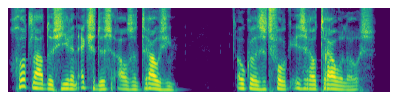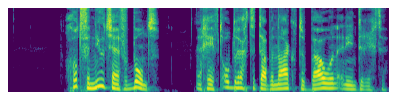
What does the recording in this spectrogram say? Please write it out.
God laat dus hier in Exodus als een trouw zien, ook al is het volk Israël trouweloos. God vernieuwt zijn verbond en geeft opdracht de tabernakel te bouwen en in te richten.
